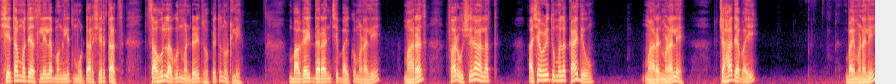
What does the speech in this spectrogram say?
शेतामध्ये असलेल्या बंगलीत मोटार शिरताच चाहूल लागून मंडळी झोपेतून उठली. बागाईतदारांची बायको म्हणाली महाराज फार उशिरा आलात. अशा वेळी तुम्हाला काय देऊ? महाराज म्हणाले चहा द्या बाई. बाई म्हणाली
